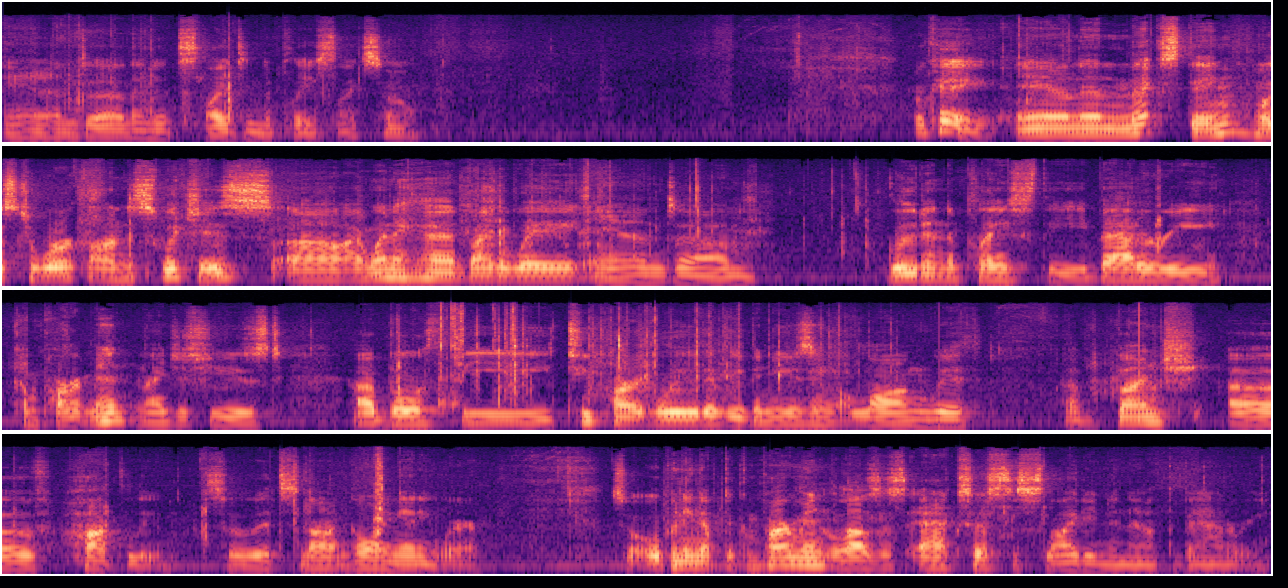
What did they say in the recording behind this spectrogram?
and uh, then it slides into place like so. Okay, and then the next thing was to work on the switches. Uh, I went ahead, by the way, and um, glued into place the battery compartment, and I just used uh, both the two-part glue that we've been using along with a bunch of hot glue, so it's not going anywhere. So opening up the compartment allows us access to slide in and out the battery.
